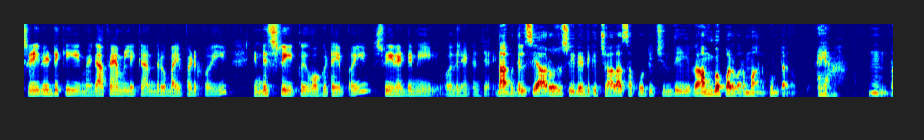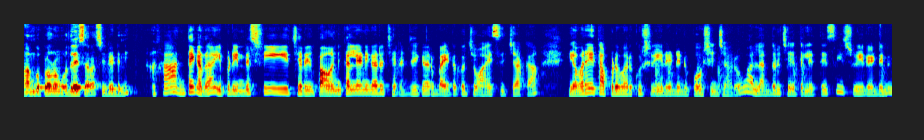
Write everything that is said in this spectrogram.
శ్రీరెడ్డికి మెగా ఫ్యామిలీకి అందరూ భయపడిపోయి ఇండస్ట్రీకి ఒకటైపోయి శ్రీరెడ్డిని వదిలేయటం జరిగింది. నాకు తెలిసి ఆ రోజు శ్రీరెడ్డికి చాలా సపోర్ట్ ఇచ్చింది రామ్ గోపాల్ వర్మ అనుకుంటాను. అయ్యా. రామ్ గోపాల్ వర్మ వదిలేశారా శ్రీరెడ్డిని అంతే కదా ఇప్పుడు ఇండస్ట్రీ చిర పవన్ కళ్యాణ్ గారు చిరంజీవి గారు బయటకు వచ్చి వాయిస్ ఇచ్చాక ఎవరైతే అప్పటి వరకు శ్రీరెడ్డిని పోషించారో వాళ్ళందరూ చేతులెత్తేసి శ్రీరెడ్డిని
